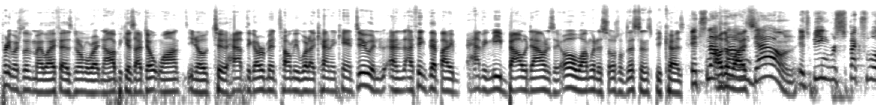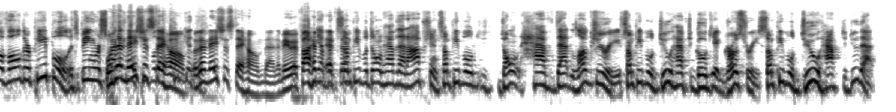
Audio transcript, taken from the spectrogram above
pretty much living my life as normal right now because I don't want you know to have the government tell me what I can and can't do, and and I think that by having me bow down and say, oh, well, I'm going to social distance because it's not otherwise down, it's being respectful of older people, it's being respectful. Well, then they should stay home. Well, then they should stay home. Then I mean, if I have yeah, but some people don't have that option. Some people don't have that luxury. Some people do have to go get groceries. Some people do have to do that.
